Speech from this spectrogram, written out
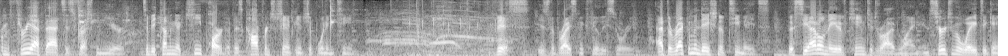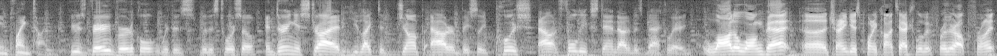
From three at-bats his freshman year to becoming a key part of his conference championship winning team. This is the Bryce McFeely story. At the recommendation of teammates, the Seattle native came to Driveline in search of a way to gain playing time. He was very vertical with his with his torso, and during his stride, he liked to jump out or basically push out and fully extend out of his back leg. A lot of long bat, uh, trying to get his point of contact a little bit further out front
